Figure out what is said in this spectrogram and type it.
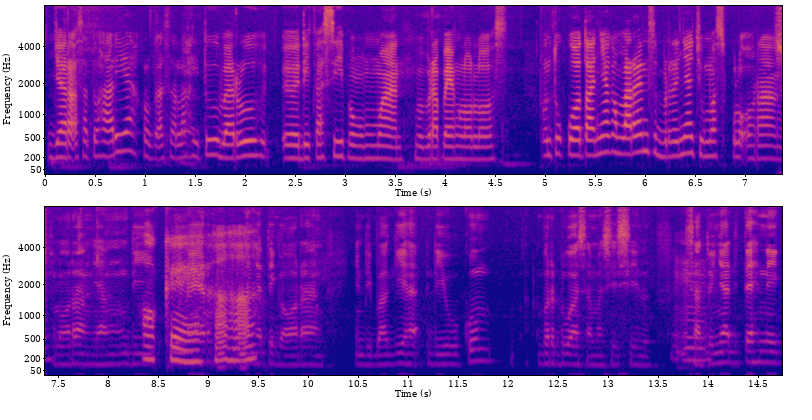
jarak satu hari ya kalau nggak salah itu baru uh, dikasih pengumuman beberapa yang lolos. Untuk kuotanya kemarin sebenarnya cuma 10 orang. 10 orang yang di okay. hanya tiga orang. Yang dibagi di hukum berdua sama Sisil. Mm. Satunya di teknik.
